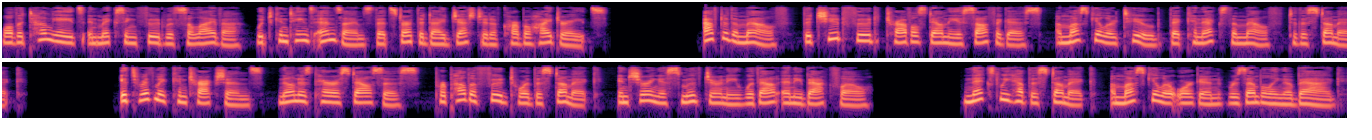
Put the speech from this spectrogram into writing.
while the tongue aids in mixing food with saliva, which contains enzymes that start the digestion of carbohydrates. After the mouth, the chewed food travels down the esophagus, a muscular tube that connects the mouth to the stomach. Its rhythmic contractions, known as peristalsis, propel the food toward the stomach, ensuring a smooth journey without any backflow. Next we have the stomach, a muscular organ resembling a bag.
